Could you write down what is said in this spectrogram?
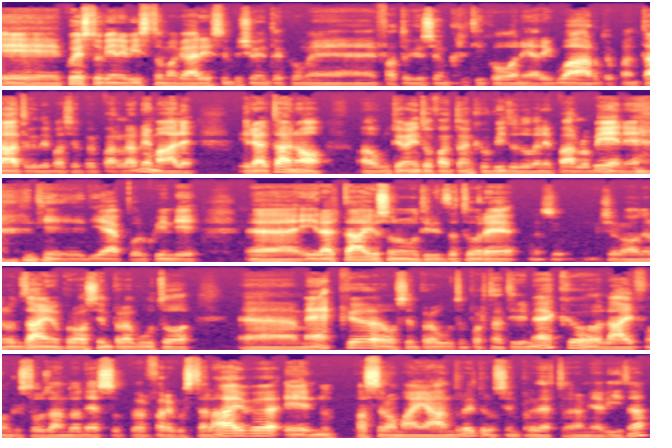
E questo viene visto magari semplicemente come il fatto che io sia un criticone a riguardo e quant'altro, che debba sempre parlarne male. In realtà no, uh, ultimamente ho fatto anche un video dove ne parlo bene di, di Apple, quindi uh, in realtà io sono un utilizzatore, ce l'ho nello zaino, però ho sempre avuto eh, Mac, ho sempre avuto portatili Mac, ho l'iPhone che sto usando adesso per fare questa live e non passerò mai Android, l'ho sempre detto nella mia vita,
